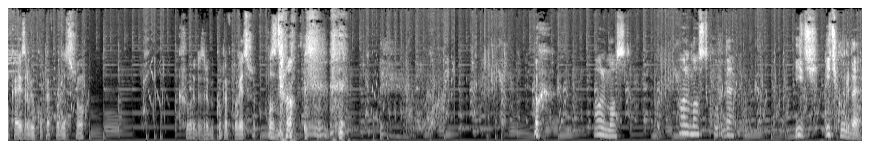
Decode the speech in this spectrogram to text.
Okej, zrobił kupę w powietrzu. Kurde, zrobił kupę w powietrzu. Pozdro. Och. Almost. Almost, kurde. Idź, idź, kurde.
